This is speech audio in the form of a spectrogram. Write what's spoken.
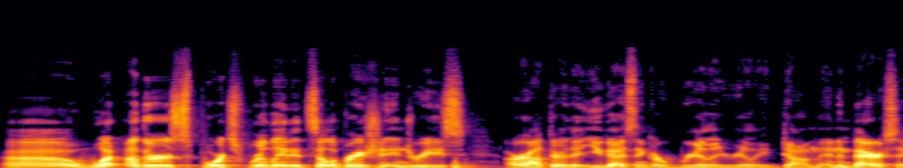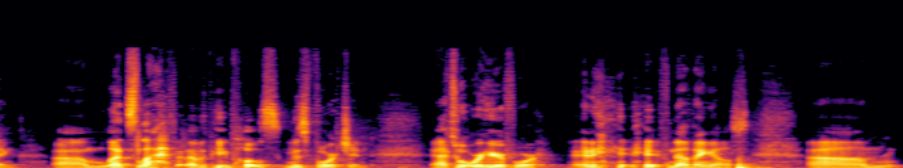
Uh, what other sports-related celebration injuries are out there that you guys think are really, really dumb and embarrassing? Um, let's laugh at other people's misfortune. That's what we're here for, and if nothing else. Um,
